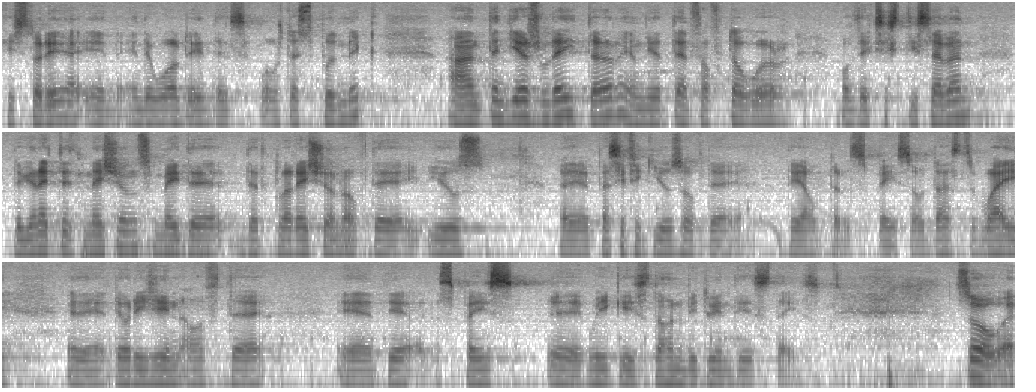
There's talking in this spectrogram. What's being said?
history in, in, the world in this, was the Sputnik. And 10 years later, in the 10th of October of the 67, the United Nations made the, declaration of the use, uh, Pacific use of the, the outer space. So that's why uh, the origin of the, uh, the Space uh, Week is done between these days. So, uh,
